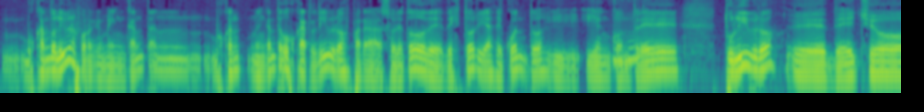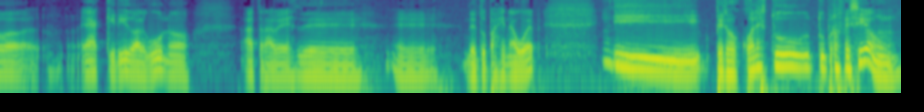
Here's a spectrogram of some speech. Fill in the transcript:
buscando libros porque me encantan buscan, me encanta buscar libros para sobre todo de, historias, de cuentos y, encontré tu libro. Eh, de hecho, he adquirido algunos a través de, eh, de tu página web. y Pero, ¿cuál es tu, tu profesión?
